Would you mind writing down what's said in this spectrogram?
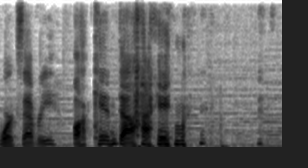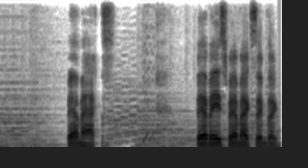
Works every fucking time. spam X. Spam A, spam X, same thing.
